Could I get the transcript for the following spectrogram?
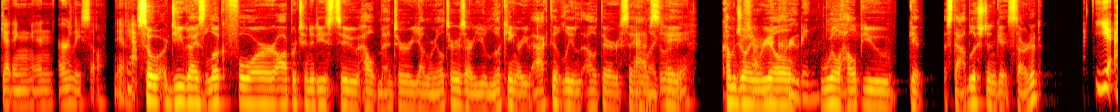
getting in early. So yeah. Yeah. So, do you guys look for opportunities to help mentor young realtors? Are you looking? Are you actively out there saying Absolutely. like, "Hey, come join Sure, Real. recruiting. We'll help you get established and get started." Yeah,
